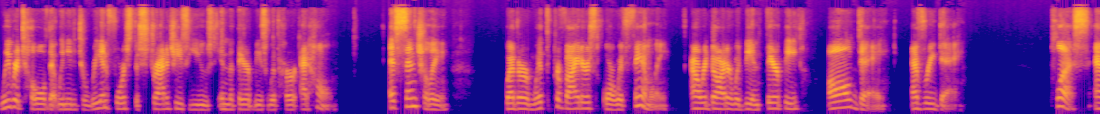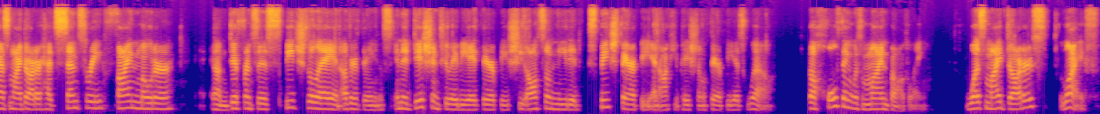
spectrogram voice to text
we were told that we needed to reinforce the strategies used in the therapies with her at home. Essentially, whether with providers or with family, our daughter would be in therapy all day, every day. Plus, as my daughter had sensory, fine motor um, differences, speech delay, and other things, in addition to ABA therapy, she also needed speech therapy and occupational therapy as well. The whole thing was mind boggling. Was my daughter's life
